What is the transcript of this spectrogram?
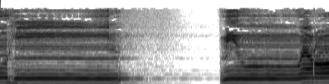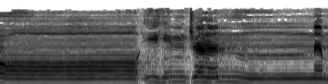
مُّهِينٌ مِّن وَرَائِهِمْ جَهَنَّمُ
